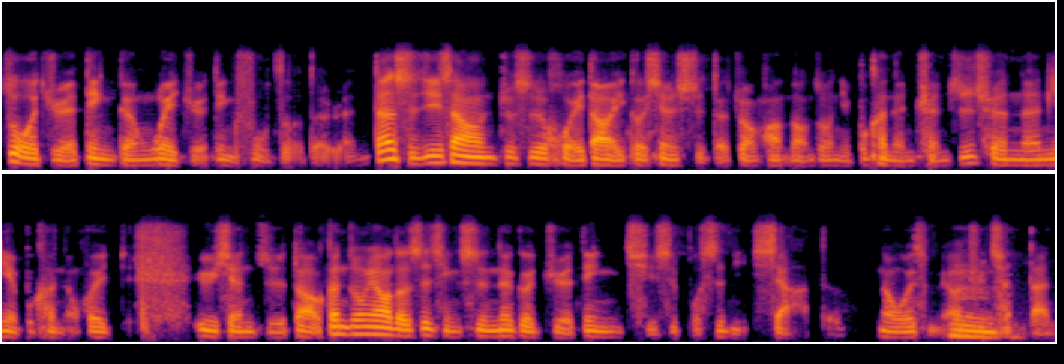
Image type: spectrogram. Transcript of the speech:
做决定跟为决定负责的人，但实际上就是回到一个现实的状况当中，你不可能全知全能，你也不可能会预先知道。更重要的事情是，那个决定其实不是你下的，那为什么要去嗯承担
